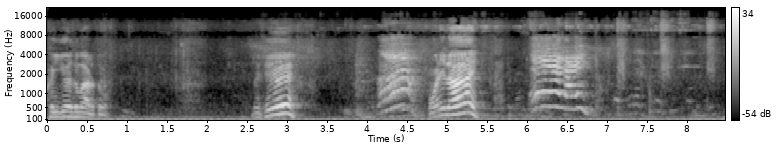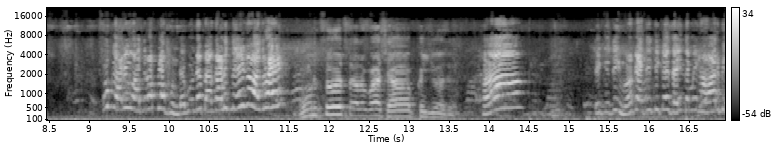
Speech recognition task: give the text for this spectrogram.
ખાઈ ગયો છે મારે તો. પછી? પાણી લાય. એ લાઈ ગુણ તો તારો બા શાપ ખાઈ ગયો છે. હા? તે કીધું મો કહેતી હતી કે જઈ તમે હવાર બે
